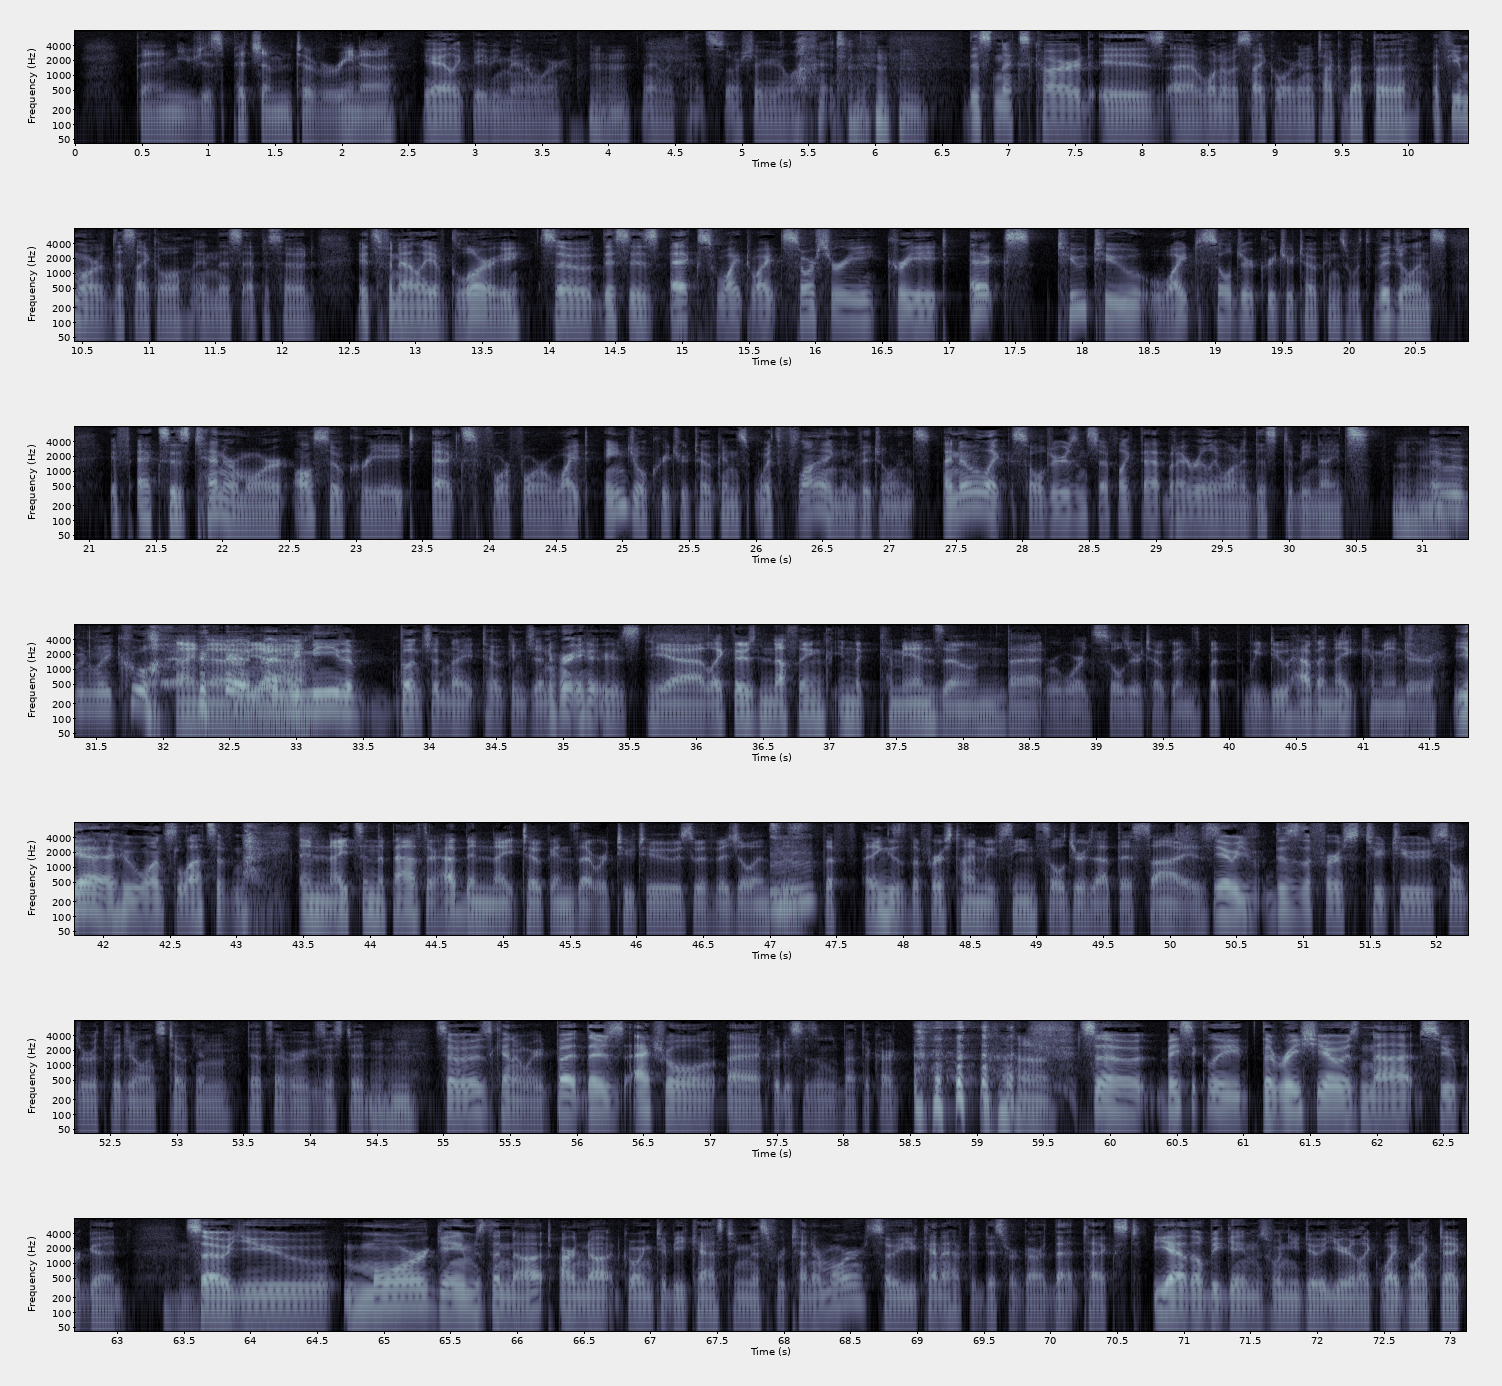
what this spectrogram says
then you just pitch them to Varina. Yeah, I like Baby Manowar. hmm I like that sorcery a lot. this next card is uh, one of a cycle. We're going to talk about the a few more of the cycle in this episode. It's Finale of Glory. So this is X white white sorcery. Create X two two white soldier creature tokens with vigilance. If X is 10 or more, also create X 4 4 white angel creature tokens with flying and vigilance. I know like soldiers and stuff like that, but I really wanted this to be knights. hmm That would have been way cool. I know, and, and we need a bunch of knight token generators. Yeah, like there's nothing in the command zone that rewards soldier tokens, but we do have a knight commander. Yeah, who wants lots of knights. And knights in the past, there have been knight tokens that were two twos with vigilance. This is Mhm. the I think this is the first time we've seen soldiers at this size. Yeah, we've, this is the first 2 2 soldier with vigilance token that's ever existed. hmm So it was kind of weird. But there's actual uh, criticisms about the card. so basically, the ratio is not super good. Mm-hmm. So you more games than not are not going to be casting this for 10 or more, so you kind of have to disregard that text. Yeah, there'll be games when you do it you're like white black deck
